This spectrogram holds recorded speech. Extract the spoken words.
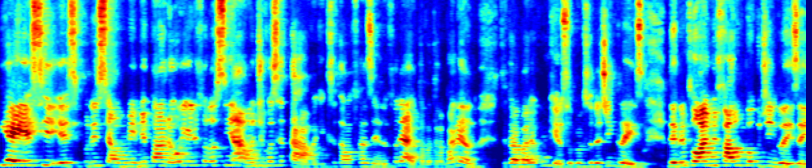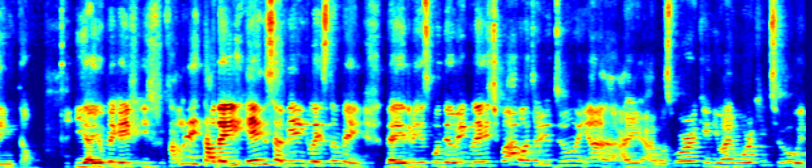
E aí esse, esse policial me, me parou e ele falou assim: Ah, onde você estava? O que, que você estava fazendo? Eu falei: Ah, eu estava trabalhando. Você trabalha com o quê? Eu sou professora de inglês. Daí ele falou: Ah, me fala um pouco de inglês aí então. E aí eu peguei e falei e tal. Daí ele sabia inglês também. Daí ele me respondeu em inglês, tipo, ah, what are you doing? Ah, I, I was working, you I'm working too.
